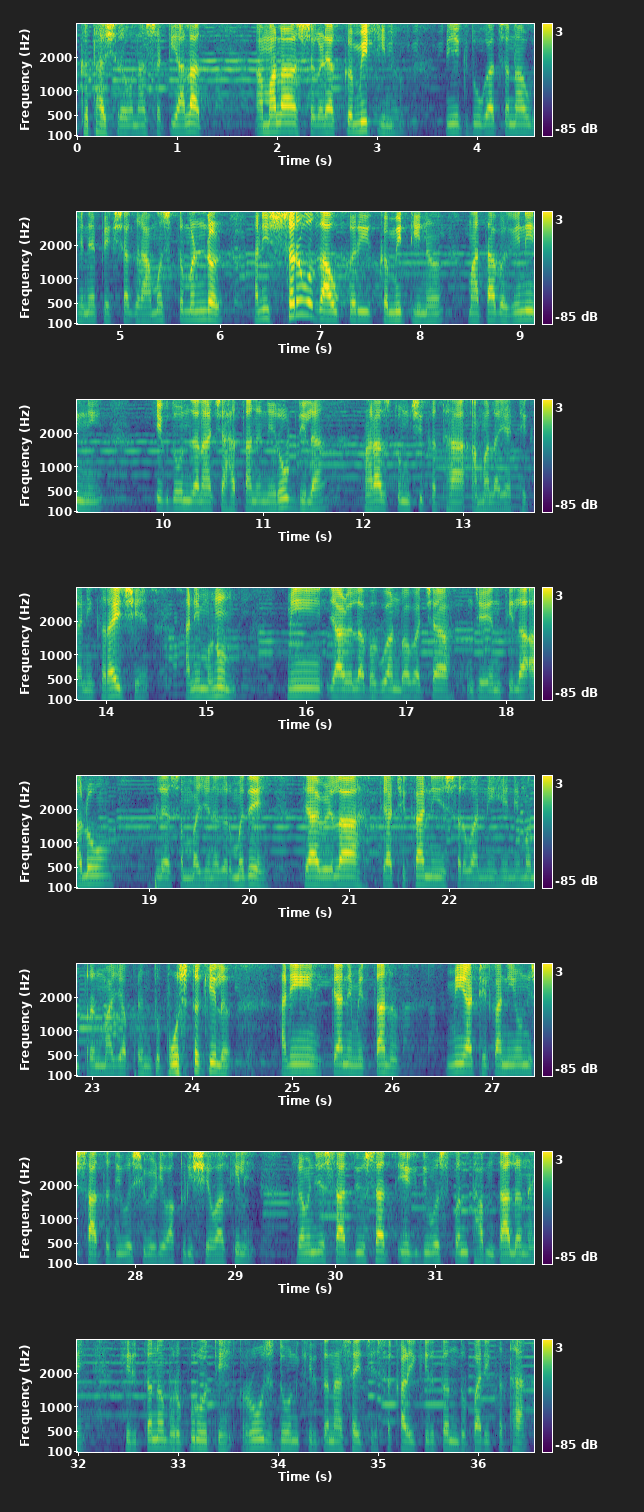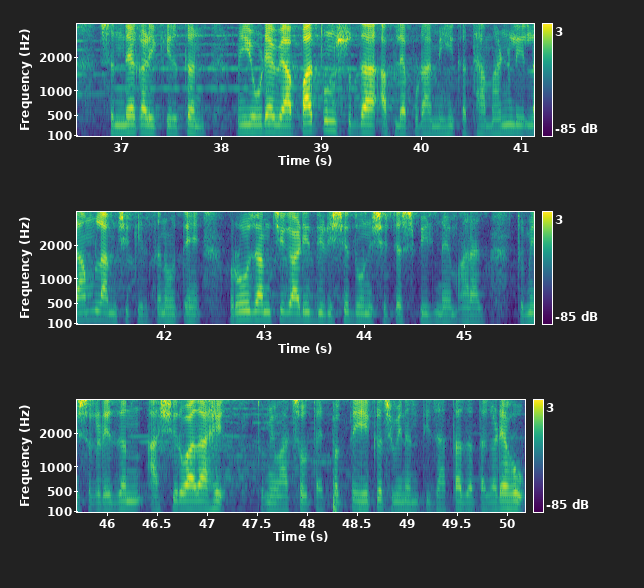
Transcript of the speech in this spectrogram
कथाश्रवणासाठी आलात. आम्हाला सगळ्या कमिटीनं मी एक दोघाचं नाव घेण्यापेक्षा ग्रामस्थ मंडळ आणि सर्व गावकरी कमिटीनं माता भगिनींनी एक दोन जणाच्या हातानं निरोप दिला. महाराज तुमची कथा आम्हाला या ठिकाणी करायची आहे. आणि म्हणून मी ज्यावेळेला भगवान बाबाच्या जयंतीला आलो आपल्या संभाजीनगरमध्ये त्यावेळेला त्या ठिकाणी सर्वांनी हे निमंत्रण माझ्यापर्यंत पोचतं केलं. आणि त्या निमित्तानं मी या ठिकाणी येऊन सात दिवस वेडीवाकडी सेवा केली. खरं म्हणजे सात दिवसात एक दिवस पण थांबता आलं नाही. कीर्तनं भरपूर होते. रोज दोन कीर्तन असायचे. सकाळी कीर्तन दुपारी कथा संध्याकाळी कीर्तन. एवढ्या व्यापातून सुद्धा आपल्यापुढं आम्ही ही कथा मांडली. लांब लांबची कीर्तन होते. रोज आमची गाडी दीडशे दोनशेच्या स्पीडने महाराज तुम्ही सगळेजण आशीर्वाद आहे. तुम्ही वाचवतायत. फक्त एकच विनंती जाता जाता गड्या हो.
